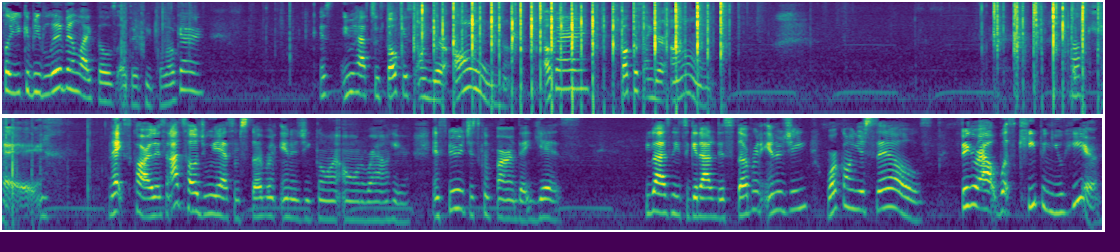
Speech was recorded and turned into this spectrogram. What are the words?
So you can be living like those other people, okay? It's you have to focus on your own. Okay? Focus on your own. Okay. Next card. Listen, I told you we had some stubborn energy going on around here. And Spirit just confirmed that yes, you guys need to get out of this stubborn energy. Work on yourselves. Figure out what's keeping you here.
